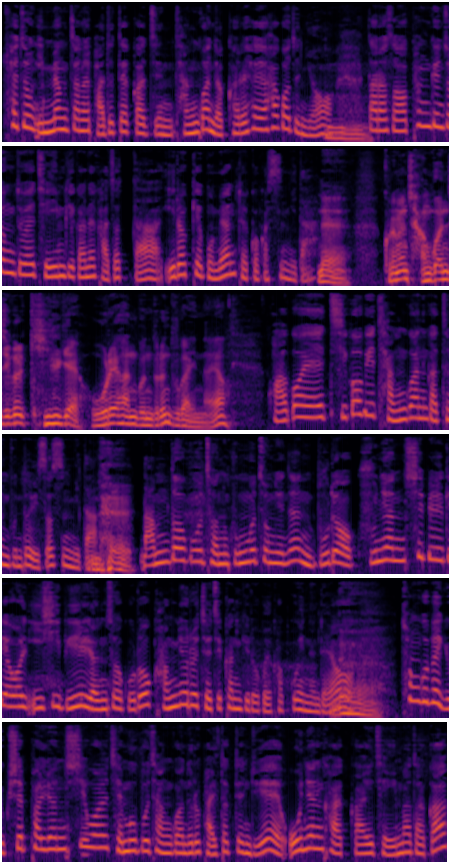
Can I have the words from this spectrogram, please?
최종 임명장을 받을 때까지는 장관 역할을 해야 하거든요. 음. 따라서 평균 정도의 재임 기간을 가졌다. 이렇게 보면 될 것 같습니다. 네. 그러면 장관직을 길게 오래 한 분들은 누가 있나요? 과거에 직업이 장관 같은 분도 있었습니다. 네. 남덕우 전 국무총리는 무려 9년 11개월 22일 연속으로 강요를 재직한 기록을 갖고 있는데요. 네. 1968년 10월 재무부 장관으로 발탁된 뒤에 5년 가까이 재임하다가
